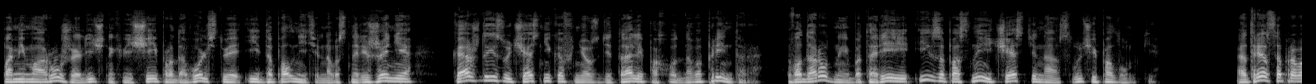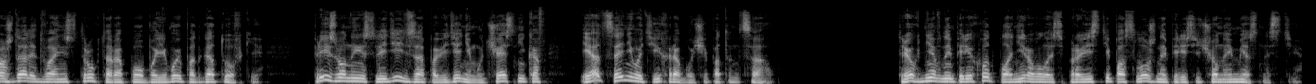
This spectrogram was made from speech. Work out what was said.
Помимо оружия, личных вещей, продовольствия и дополнительного снаряжения, каждый из участников нес детали походного принтера водородные батареи и запасные части на случай поломки. Отряд сопровождали два инструктора по боевой подготовке, призванные следить за поведением участников и оценивать их рабочий потенциал. Трехдневный переход планировалось провести по сложной пересеченной местности.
